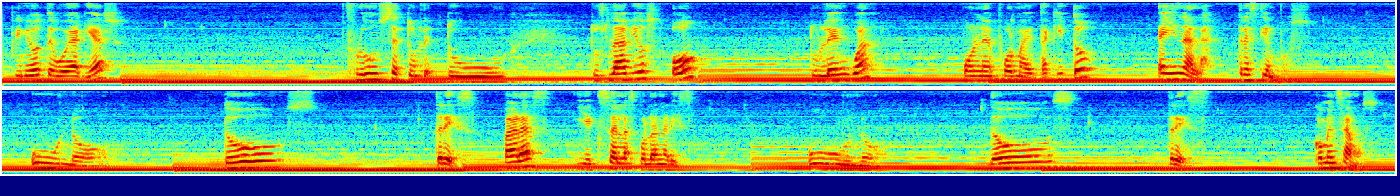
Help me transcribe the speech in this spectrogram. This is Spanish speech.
Primero te voy a guiar frunce tu, tu, tus labios o tu lengua, ponla en forma de taquito e inhala. Tres tiempos. Uno, dos, tres. Paras y exhalas por la nariz. Uno, dos, tres. Comenzamos.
